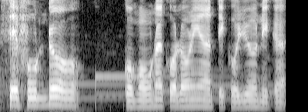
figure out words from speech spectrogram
se fundó como una colonia antico-iónica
